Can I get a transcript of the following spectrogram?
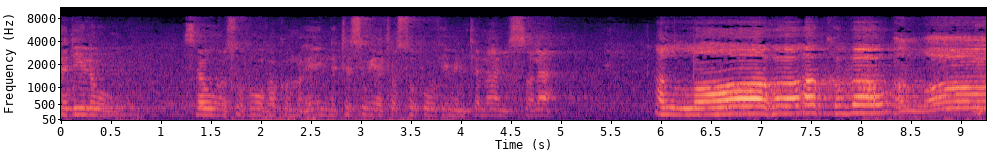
اعتدلوا سووا صفوفكم فإن تسوية الصفوف من تمام الصلاة. الله أكبر. الله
